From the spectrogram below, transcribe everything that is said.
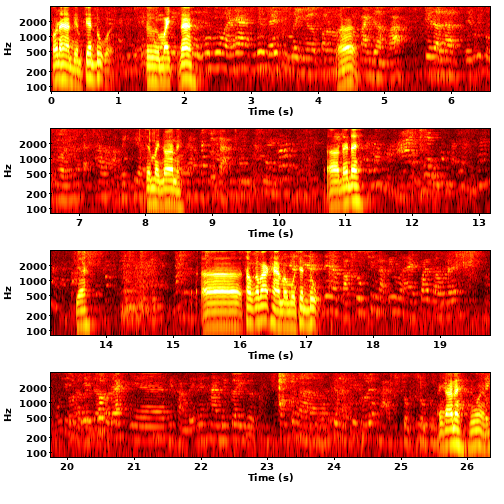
Có là hàn điểm trên tụ, từ mạch ra. Đó chân mạch loa này. À, đây đây. Nhá à, xong các bác hàn vào một chân tụ. Anh ca này đúng rồi.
